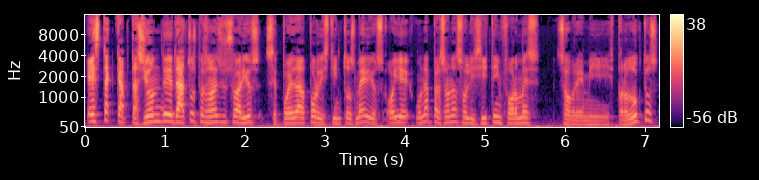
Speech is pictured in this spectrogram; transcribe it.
Esta captación de datos personales de usuarios se puede dar por distintos medios. Oye, una persona solicita informes sobre mis productos,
